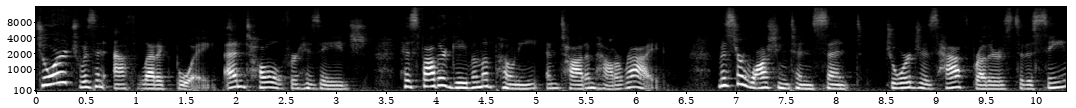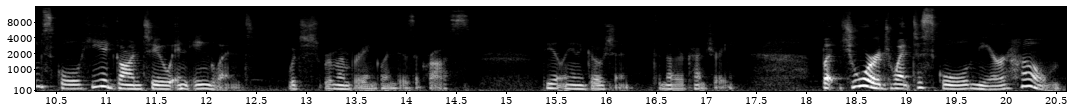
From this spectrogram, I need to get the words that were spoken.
George was an athletic boy and tall for his age. His father gave him a pony and taught him how to ride. Mr. Washington sent George's half brothers to the same school he had gone to in England, which remember, England is across the Atlantic Ocean, it's another country. But George went to school near home.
